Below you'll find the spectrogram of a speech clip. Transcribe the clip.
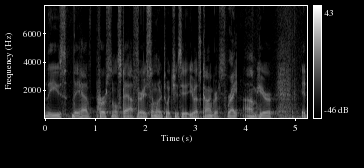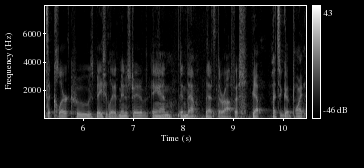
these they have personal staff very similar to what you see at U.S. Congress. Right. Um, here, it's a clerk who's basically administrative, and and them. That's their office. Yep, that's a good point.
